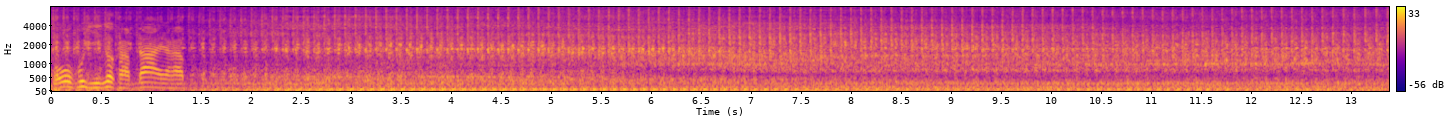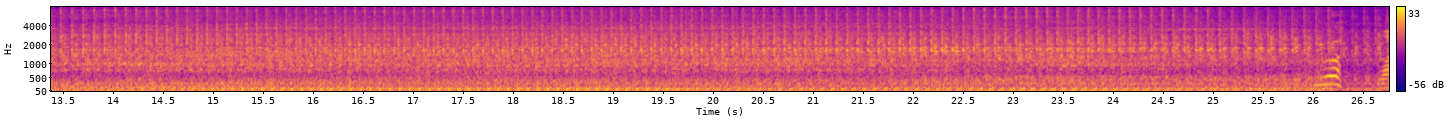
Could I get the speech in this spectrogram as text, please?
โอ้ผู้หญิงก็ขับได้นะครับ ไว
